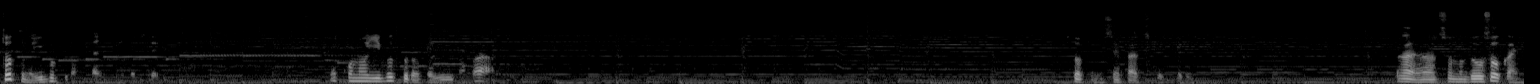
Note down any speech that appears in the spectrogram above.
一つの胃袋みたいにでこの胃袋というのが、一つの世界を作ってる。だから、その同窓会の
